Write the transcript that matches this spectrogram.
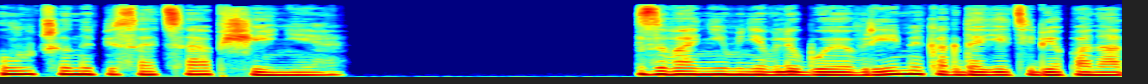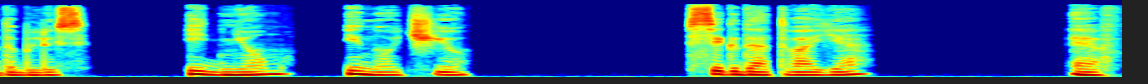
Лучше написать сообщение. Звони мне в любое время, когда я тебе понадоблюсь, и днем, и ночью. Всегда твоя Ф.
